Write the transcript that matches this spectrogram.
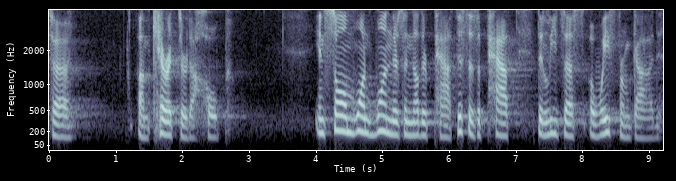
to um, character, to hope. In Psalm 1 1, there's another path. This is a path that leads us away from God.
